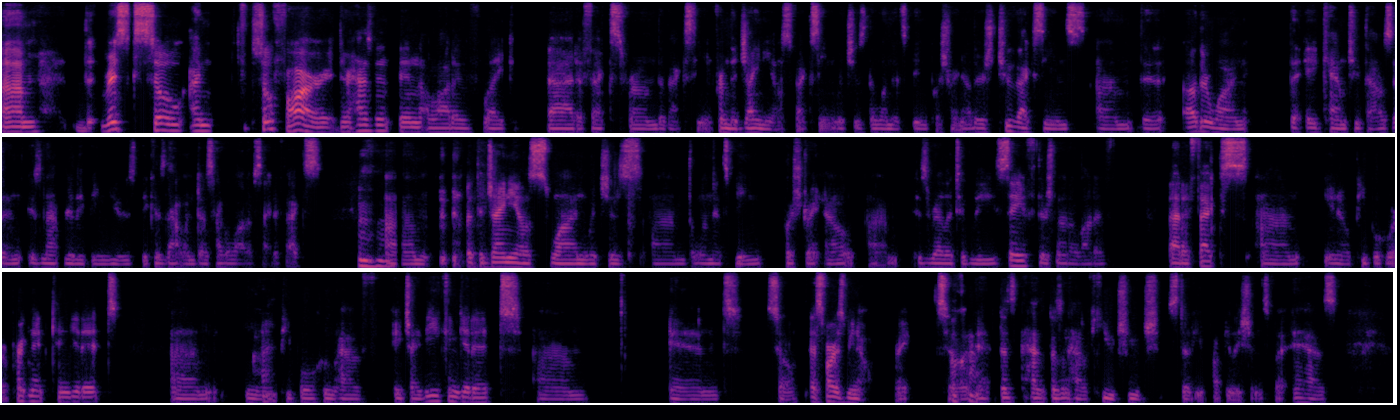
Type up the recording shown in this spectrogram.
um the risks so i'm so far there hasn't been a lot of like bad effects from the vaccine from the Jynneos vaccine which is the one that's being pushed right now there's two vaccines um the other one the acam 2000 is not really being used because that one does have a lot of side effects Mhm. um, but the Jynneos one, which is um, the one that's being pushed right now, um, is relatively safe. There's not a lot of bad effects. Um, you know, people who are pregnant can get it. Um, you know, Okay. people who have HIV can get it. Um, and so, as far as we know, right? So Okay. it does, has, doesn't have huge, huge study of populations, but it has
